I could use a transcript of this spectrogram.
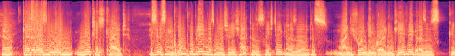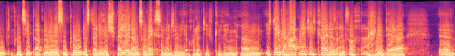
Ja. Gibt es Ja, da das ist irgendeine Möglichkeit? Es ist ein Grundproblem, das man natürlich hat, das ist richtig. Also das meinte ich vorhin dem goldenen Käfig. Also es gibt im Prinzip ab einem gewissen Punkt ist da diese Schwelle dann zu wechseln natürlich auch relativ gering. Ähm, ich denke, Hartnäckigkeit ist einfach eine der äh,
